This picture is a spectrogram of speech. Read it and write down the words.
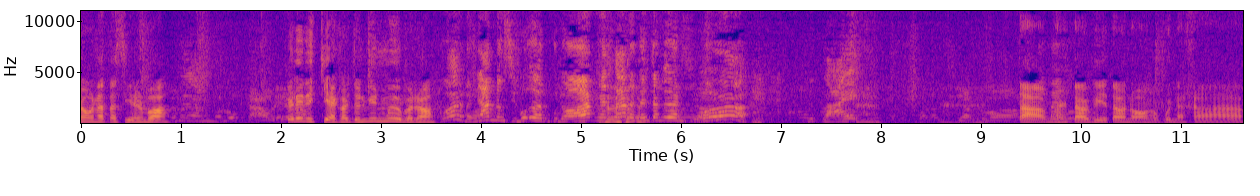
น้องนาตาสีนั่นบ่ก็ได้ได้แจกเขาจนวิ่นมือไปเนาะโอ้ยบัญญัติหนึ่งสิบ่เอิญกูดอกเงินนั่นเงินจังเอิญโอ้นึกหลายตามทั้งเต้าพี่เต้าน้องขอบคุณนะครับ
